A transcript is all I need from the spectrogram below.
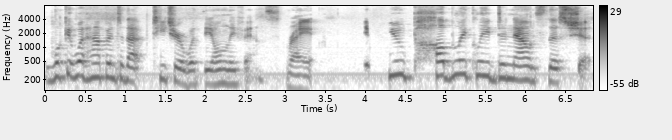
Look at what happened to that teacher with the OnlyFans. Right. If you publicly denounce this shit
